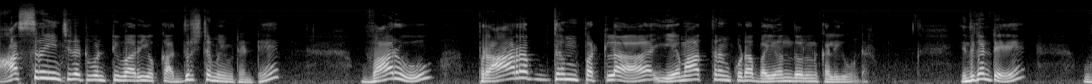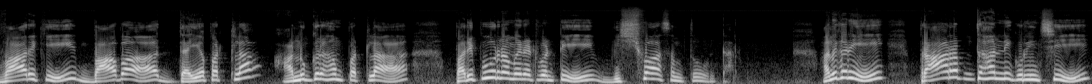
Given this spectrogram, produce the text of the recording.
ఆశ్రయించినటువంటి వారి యొక్క అదృష్టం ఏమిటంటే వారు ప్రారంధం పట్ల ఏమాత్రం కూడా భయాందోళన కలిగి ఉండరు. ఎందుకంటే వారికి బాబా దయ పట్ల అనుగ్రహం పట్ల పరిపూర్ణమైనటువంటి విశ్వాసంతో ఉంటారు. అందుకని ప్రారంధాన్ని గురించి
